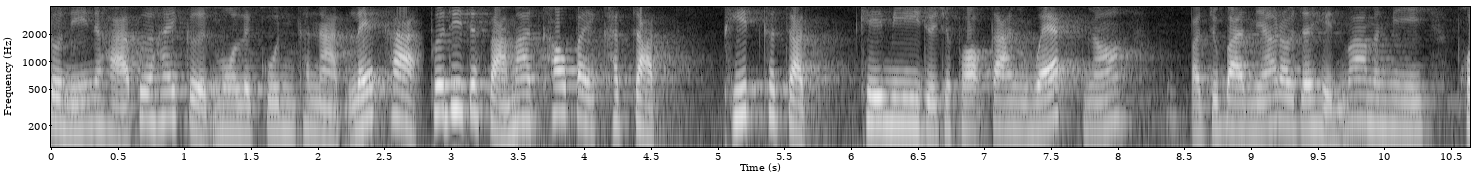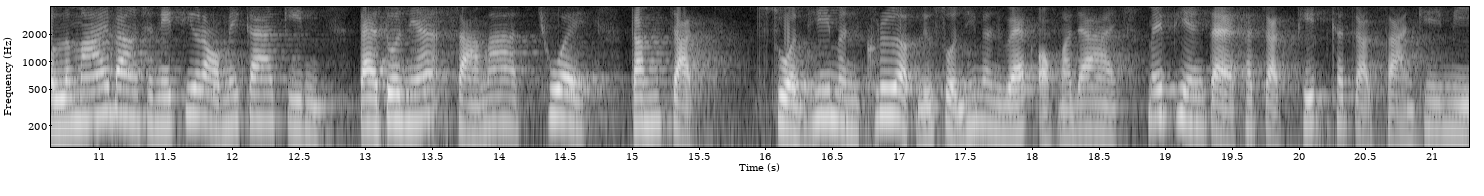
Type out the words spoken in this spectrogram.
ตัวนี้นะคะ เพื่อให้เกิดโมเลกุลขนาดเล็กค่ะ เพื่อที่จะสามารถเข้าไปขจัดพิษ ขจัดเคมีโดยเฉพาะการแว็กเนาะปัจจุบันนี้เราจะเห็นว่ามันมีผลไม้บางชนิดที่เราไม่กล้ากิน แต่ตัวนี้สามารถช่วยกำจัดส่วนที่มันเคลือบหรือส่วนที่มันแวกออกมาได้ ไม่เพียงแต่ขจัดพิษ ขจัดสารเคมี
